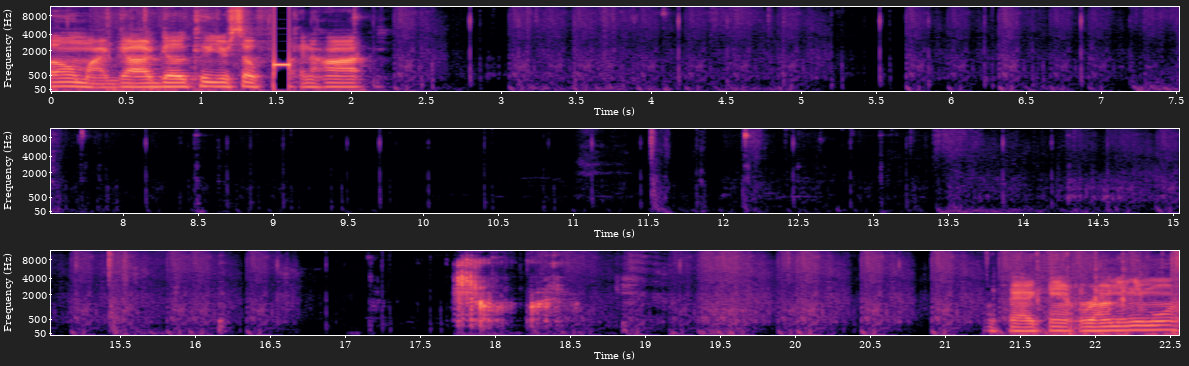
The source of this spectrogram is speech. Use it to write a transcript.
Oh my god, Goku, you're so fucking hot. Okay, I can't run anymore.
